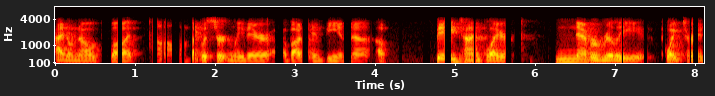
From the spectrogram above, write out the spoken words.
I don't know, but um, was certainly there about him being a, a big time player. Never really quite turned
